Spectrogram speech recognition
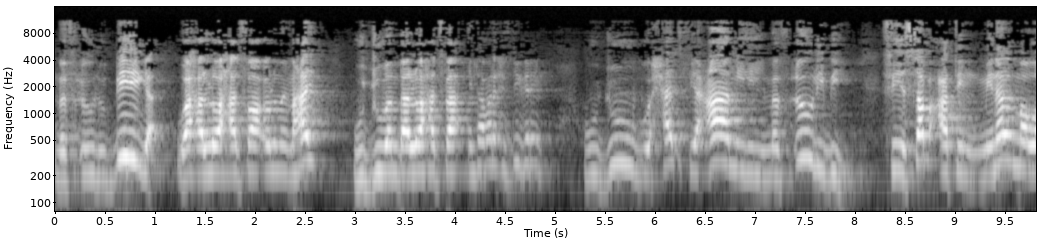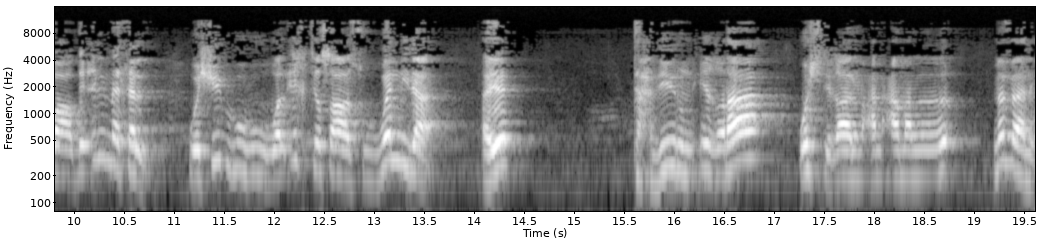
mafcuulu bihiga waxa loo xadfaa culumay maxay wujuban baa loo xadfaa intaa mana xifdii karin wujubu xadfi caamili lmafcuuli bih fi sabcati min almawaadic lmathal wa shibhuhu wاlاkhtisaasu wاnida aye taxdiiru iqra waishtigaalu can camal ma fahne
